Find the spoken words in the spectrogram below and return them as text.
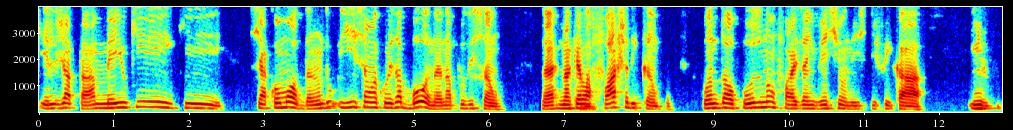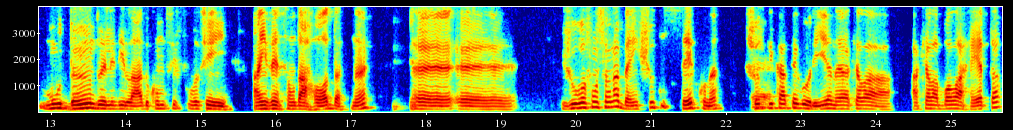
ele já está meio que, que se acomodando, e isso é uma coisa boa né, na posição, né, naquela uhum. faixa de campo. Quando o Dalpozo não faz a invencionice de ficar mudando ele de lado como se fosse a invenção da roda, né? É, é, Juba funciona bem, chute seco, né? Chute é. de categoria, né? Aquela, aquela bola reta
